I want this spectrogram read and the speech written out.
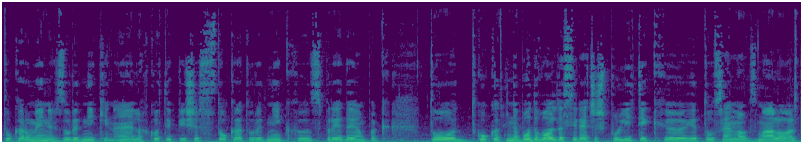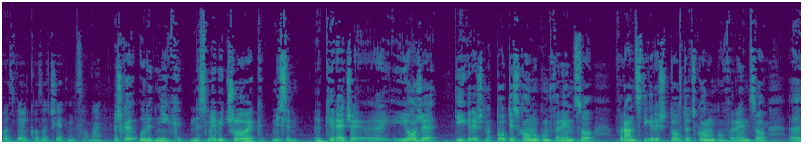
to, kar omenjaš z uredniki. Ne? Lahko ti pišeš stokrat urednik spredaj, ampak to, tako kot ne bo dovolj, da si rečeš politik, eh, je to vseeno z malo ali pa z veliko začetnico. Veš kaj, urednik ne sme biti človek, mislim, ki reče, eh, Jože, ti greš na to tiskovno konferenco, Franc, ti greš na to tiskovno konferenco, eh,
